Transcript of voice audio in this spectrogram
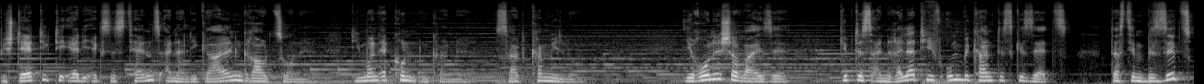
bestätigte er die Existenz einer legalen Grauzone, die man erkunden könne, sagt Camillo. Ironischerweise gibt es ein relativ unbekanntes Gesetz, das den Besitz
